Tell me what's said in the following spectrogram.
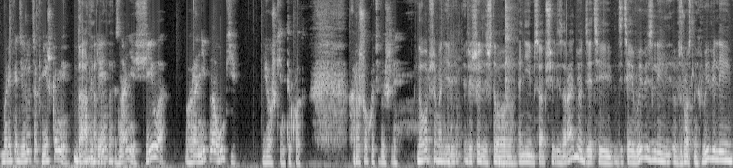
баррикадируются книжками. Да, да, Прикинь, да, да. знание, сила, гранит науки. Ёшкин ты кот. Хорошо хоть вышли. Ну, в общем, они ре- решили, что они им сообщили заранее, дети, детей вывезли, взрослых вывели,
